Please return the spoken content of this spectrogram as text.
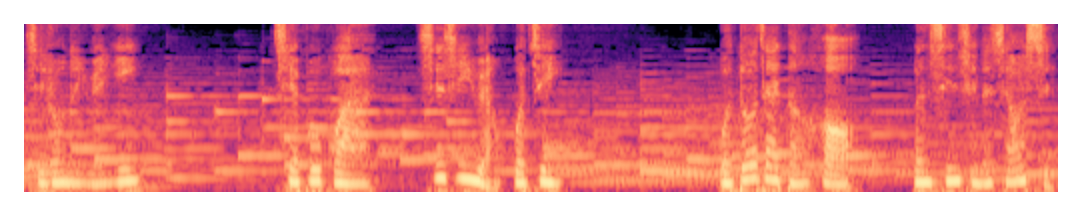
其中的原因，且不管星星远或近，我都在等候问星星的消息。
